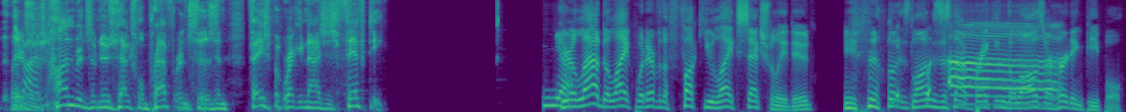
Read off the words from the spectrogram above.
that Wait a there's minute. hundreds of new sexual preferences, and Facebook recognizes fifty. no. You're allowed to like whatever the fuck you like sexually, dude. You know, as long as it's not breaking the laws or Uh, hurting people.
